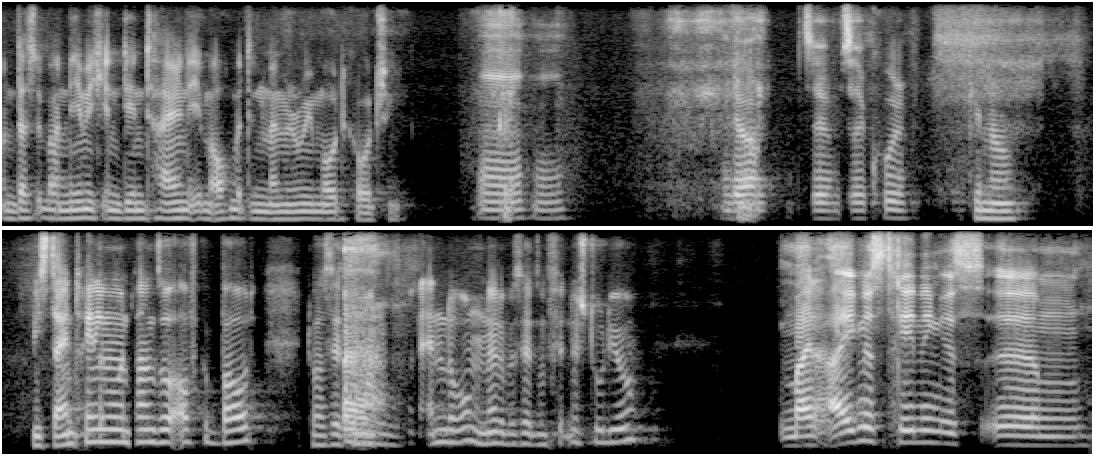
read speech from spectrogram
Und das übernehme ich in den Teilen eben auch mit dem Memory Mode Coaching. Mhm. Ja, sehr, sehr cool. Genau. Wie ist dein Training momentan so aufgebaut? Du hast jetzt eine Änderung, ne? Du bist jetzt im Fitnessstudio. Mein eigenes Training ist, ähm,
